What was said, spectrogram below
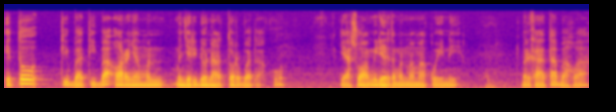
itu tiba-tiba orang yang men- menjadi donatur buat aku ya suami dari teman mamaku ini berkata bahwa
